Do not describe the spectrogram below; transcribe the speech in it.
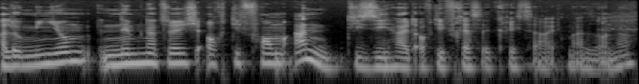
Aluminium nimmt natürlich auch die Form an, die sie halt auf die Fresse kriegt, sag ich mal so, ne?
